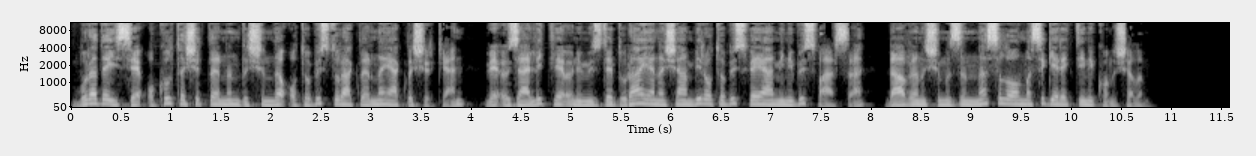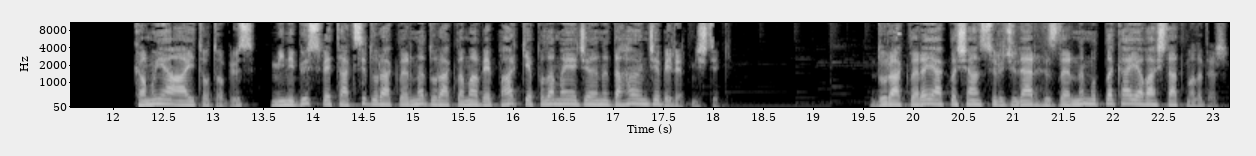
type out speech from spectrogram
Burada ise okul taşıtlarının dışında otobüs duraklarına yaklaşırken ve özellikle önümüzde durağa yanaşan bir otobüs veya minibüs varsa, davranışımızın nasıl olması gerektiğini konuşalım. Kamuya ait otobüs, minibüs ve taksi duraklarına duraklama ve park yapılamayacağını daha önce belirtmiştik. Duraklara yaklaşan sürücüler hızlarını mutlaka yavaşlatmalıdır.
